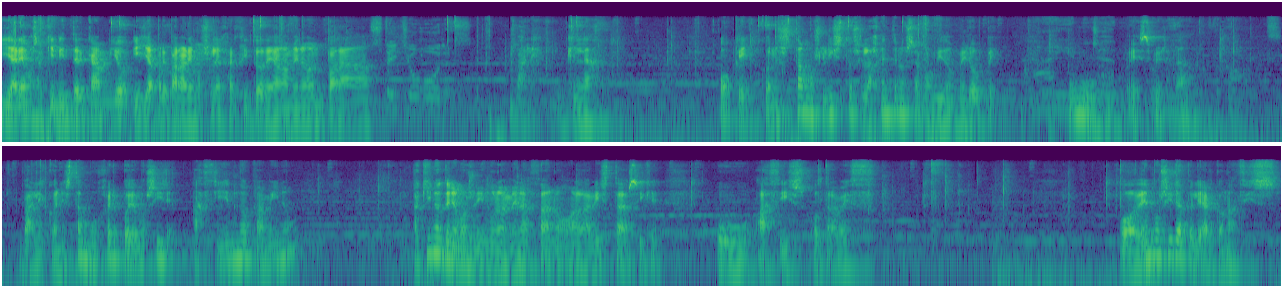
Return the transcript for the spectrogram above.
y haremos aquí el intercambio y ya prepararemos el ejército de Agamenón para... Vale, Gla. Ok, con eso estamos listos. La gente no se ha movido. Merope. Uh, es verdad. Vale, con esta mujer podemos ir haciendo camino. Aquí no tenemos ninguna amenaza, ¿no? A la vista, así que... Uh, Aziz, otra vez. Podemos ir a pelear con Aziz.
